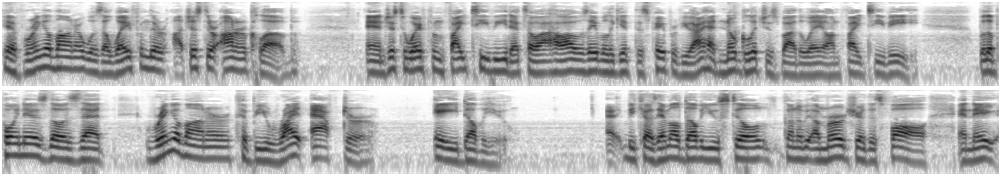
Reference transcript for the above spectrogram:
if Ring of Honor was away from their uh, just their honor club and just away from FITE TV. That's how I, how I was able to get this pay per view. I had no glitches, by the way, on FITE TV. But the point is, though, is that Ring of Honor could be right after AEW Uh, because MLW is still going to emerge here this fall, and they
